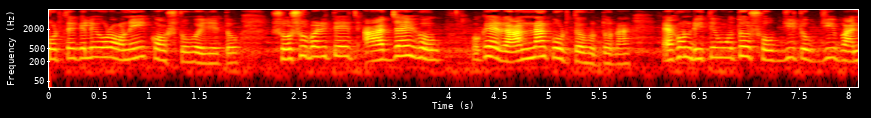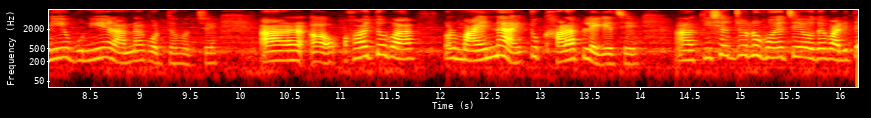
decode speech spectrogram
করতে গেলে ওর অনেক কষ্ট হয়ে যেত। শ্বশুরবাড়িতে আর যাই হোক, ওকে রান্না করতে হতো না। এখন রীতিমতো সবজি টবজি বানিয়ে বুনিয়ে রান্না করতে হচ্ছে। আর হয়তো বা ওর মায়ের না একটু খারাপ লেগেছে। কিসের জন্য হয়েছে ওদের বাড়িতে?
